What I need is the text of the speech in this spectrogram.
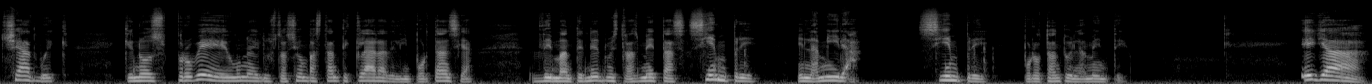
Chadwick que nos provee una ilustración bastante clara de la importancia de mantener nuestras metas siempre en la mira, siempre, por lo tanto, en la mente. Ella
